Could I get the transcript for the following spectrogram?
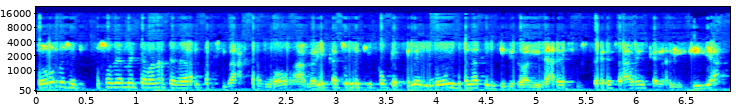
todos los equipos obviamente van a tener altas y bajas, ¿no? América es un equipo que tiene muy buenas individualidades, ustedes saben que en la liguilla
